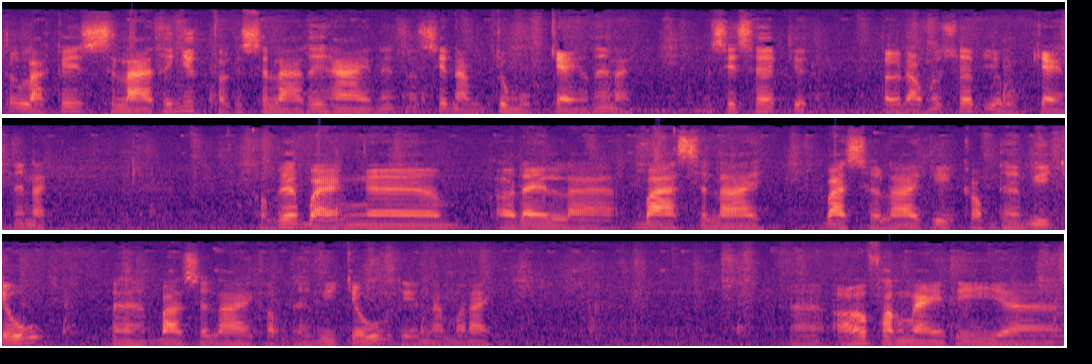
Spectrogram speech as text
tức là cái slide thứ nhất và cái slide thứ hai nó sẽ nằm chung một trang thế này. Nó sẽ xếp dịch tự động nó xếp vào một trang thế này. Còn các bạn ờ, ở đây là ba slide ba slide kia cộng thêm ghi chú. Ba slide cộng thêm ghi chú thì nó nằm ở đây. À, ở phần này thì ờ,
